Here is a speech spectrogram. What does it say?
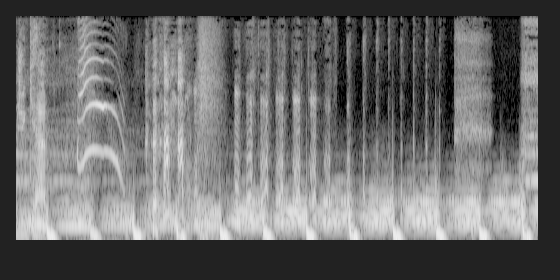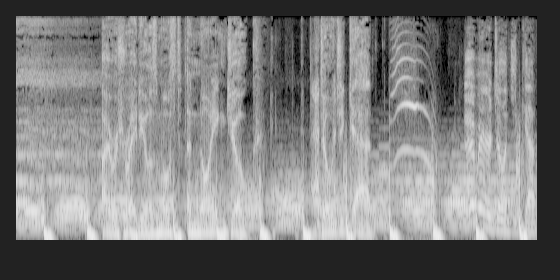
Doja Cat. Irish radio's most annoying joke. Doji Cat. Come here, Doja Cat.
